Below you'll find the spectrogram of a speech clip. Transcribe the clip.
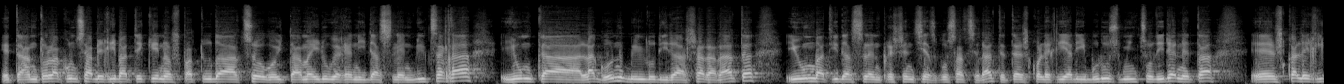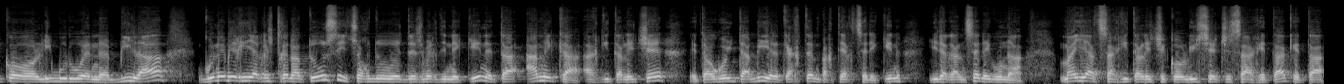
Eta antolakuntza berri batekin ospatu da atzo goita amairugaren idazlen biltzara, iunka lagun, bildu dira sararat, iun bat idazlen presentziaz gozatzerat, eta eskolegiari buruz mintzo diren, eta eskolegiko liburuen bil dira, gune berriak estrenatuz, itzordu desberdinekin, eta ameka argitaletxe, eta ogoita bi elkarten parte hartzerekin, iragantzen eguna. Maiatz argitaletxeko Luizia Etxezaharretak, eta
